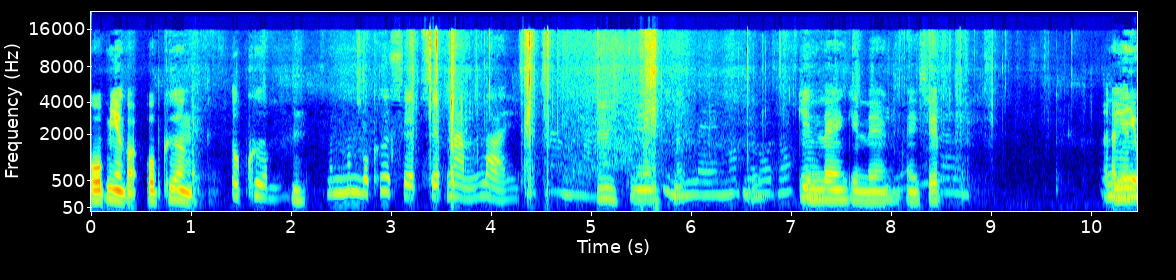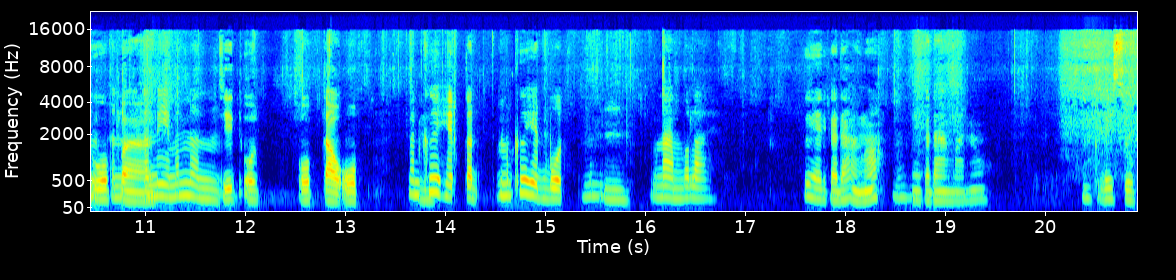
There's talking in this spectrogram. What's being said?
อบเมียงก็อบเครื่อง อบเครื่องอืม มันมันบ่คือเซฟเซฟน้ำมันหลาย อืมแม่นกลิ่นมันแรงเนาะพี่รถเนาะกินแรงกินแรงไอเซฟ อันนี้อบอันอ่า อันนี้มันนั่นจิตอบอบเตาอบ มันคือเห็ดกับมันคือเห็ดบดมันอืมน้ำบ่หลาย คือเห็ดกระด้างเนาะอืม เห็ดกระด้างบ้านเนาะมันก็ได้สุป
